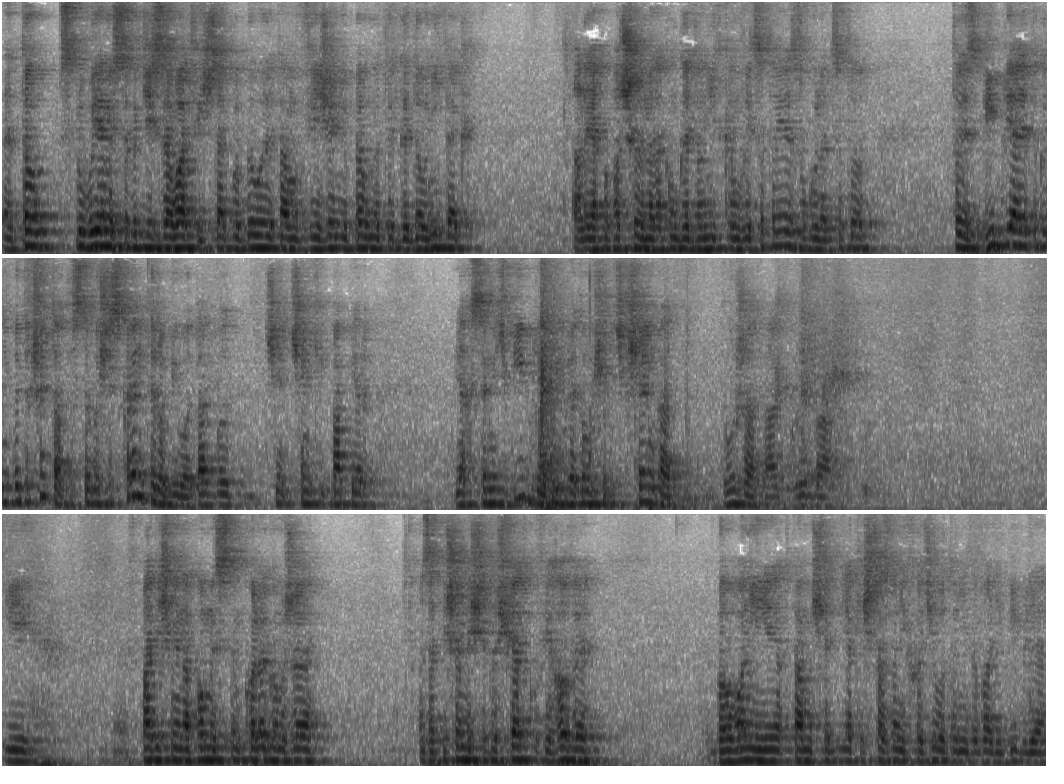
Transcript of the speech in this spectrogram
E, To spróbujemy sobie gdzieś załatwić, tak? Bo były tam w więzieniu pełno tych gedonitek, ale ja popatrzyłem na taką gedonitkę, mówię, co to jest w ogóle, co to... To jest Biblia, ja tego nie będę czytał, to z tego się skręty robiło, tak? Bo cie- cienki papier. Ja chcę mieć Biblię, Biblia to musi być księga duża, tak? Gruba. I wpadliśmy na pomysł z tym kolegą, że zapiszemy się do Świadków Jehowy, bo oni, jak tam się jakiś czas do nich chodziło, to nie dawali Biblię.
